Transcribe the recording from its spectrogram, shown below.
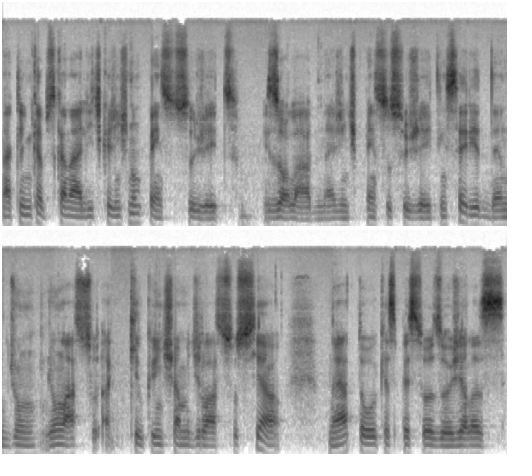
na clínica psicanalítica a gente não pensa o sujeito isolado, né? A gente pensa o sujeito inserido dentro de um, de um laço, aquilo que a gente chama de laço social. Não é à toa que as pessoas hoje elas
